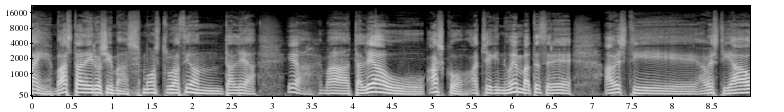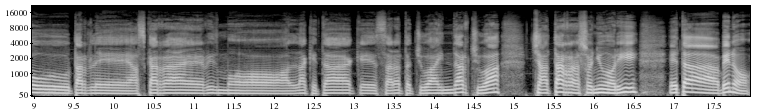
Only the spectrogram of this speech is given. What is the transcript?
bai, basta de Hiroshimas, monstruazion taldea. Ea, ba, talde hau asko atsegin nuen, batez ere abesti, abesti hau, tarle azkarra, ritmo aldaketak, e, zaratatxua, indartsua, txatarra soinu hori, eta, beno,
